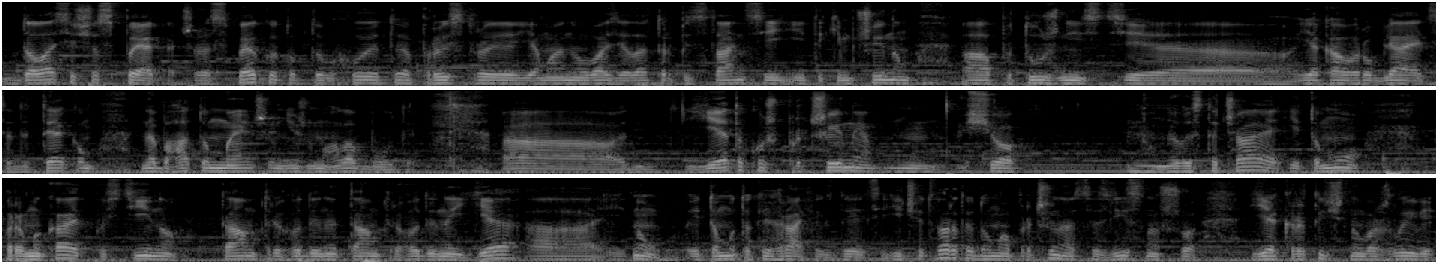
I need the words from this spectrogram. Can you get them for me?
далася ще спека. Через спеку, тобто виходять пристрої, я маю на увазі електропідстанції, і таким чином потужність, е, яка виробляється ДТЕКом, набагато менше, ніж могла бути. Є також причини, що ну, не вистачає, і тому перемикають постійно. Там три години, там три години є. А, ну, і тому такий графік здається. І четверта, думаю, причина це, звісно, що є критично важливі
